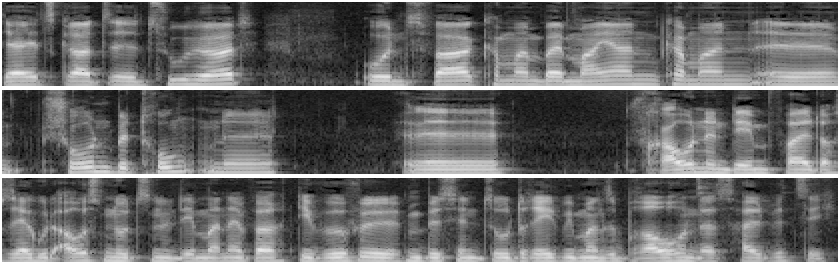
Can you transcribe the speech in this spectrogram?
der jetzt gerade äh, zuhört. Und zwar kann man bei Meiern kann man äh, schon betrunkene äh, Frauen in dem Fall doch sehr gut ausnutzen, indem man einfach die Würfel ein bisschen so dreht, wie man sie braucht. Und das ist halt witzig.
